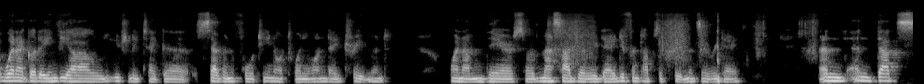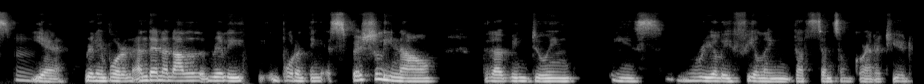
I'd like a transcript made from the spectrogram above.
when I go to India. I'll usually take a 7, 14, or 21 day treatment when I'm there. So massage every day, different types of treatments every day. And and that's mm. yeah, really important. And then another really important thing, especially now that I've been doing is really feeling that sense of gratitude.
